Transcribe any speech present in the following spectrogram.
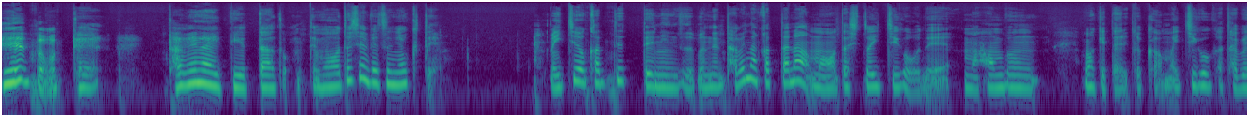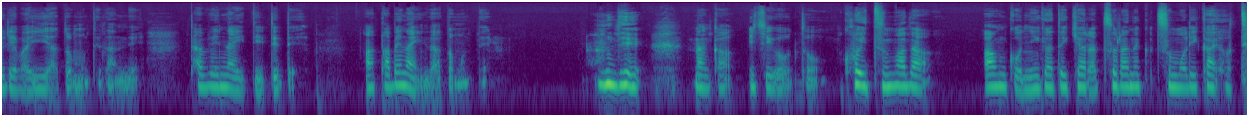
でえと思って食べないって言ったと思ってまあ私は別によくて。まあ一応買ってって人数分で食べなかったらまあ私と1号でまあ半分分けたりとか、まあ、いちごが食べればいいやと思ってたんで食べないって言っててあ食べないんだと思って。でなんかいちごと「こいつまだあんこ苦手キャラ貫くつもりかよ」って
